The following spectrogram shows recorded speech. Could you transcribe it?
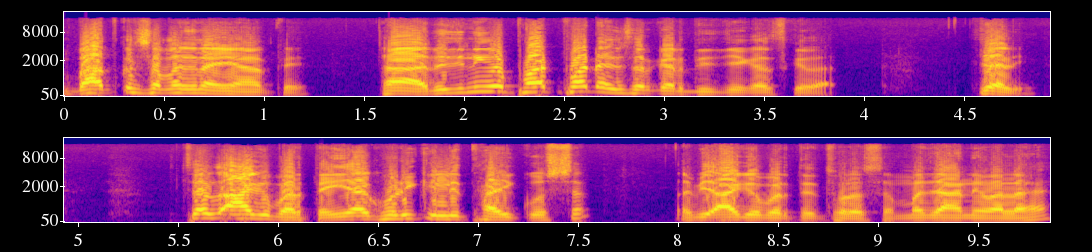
बात को समझना है यहाँ पे। हाँ रीजनिंग में फट फट आंसर कर दीजिएगा उसके बाद। चलिए, चल आगे बढ़ते हैं। या घोड़ी के लिए था क्वेश्चन अभी आगे बढ़ते थोड़ा सा मज़ा आने वाला है।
